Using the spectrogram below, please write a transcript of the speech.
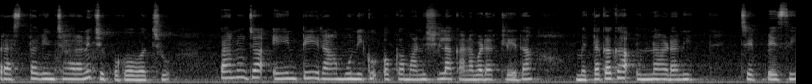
ప్రస్తావించారని చెప్పుకోవచ్చు. తనుజ ఏంటి? రామునికు ఒక మనిషిలా కనబడట్లేదా? మెతకగా ఉన్నాడని చెప్పేసి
